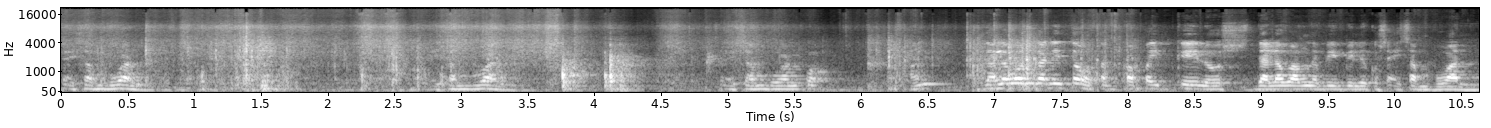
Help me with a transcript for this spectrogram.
sa isang buwan. Sa isang buwan. Sa isang buwan po. Ang dalawang ganito, tagpa 5 kilos, dalawang nabibili ko sa isang buwan.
